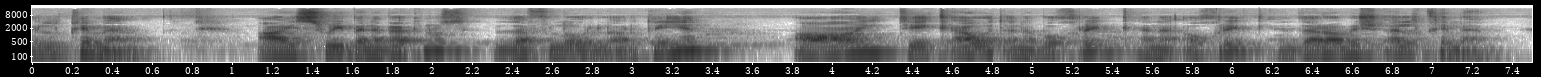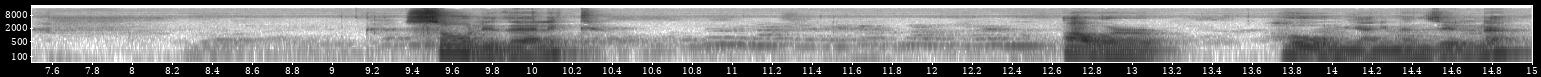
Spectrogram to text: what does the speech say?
القمامة. I sweep أنا بكنس the floor الأرضية. I take out أنا بخرج أنا أخرج the rubbish القمام. So لذلك our home يعني منزلنا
